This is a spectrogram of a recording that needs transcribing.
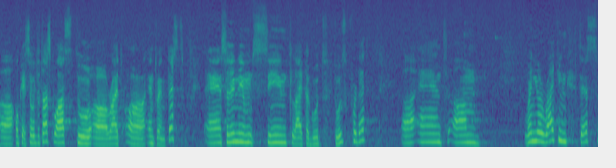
uh, okay, so the task was to uh, write end-to-end -end tests, and Selenium seemed like a good tool for that. and um, when you're writing tests,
